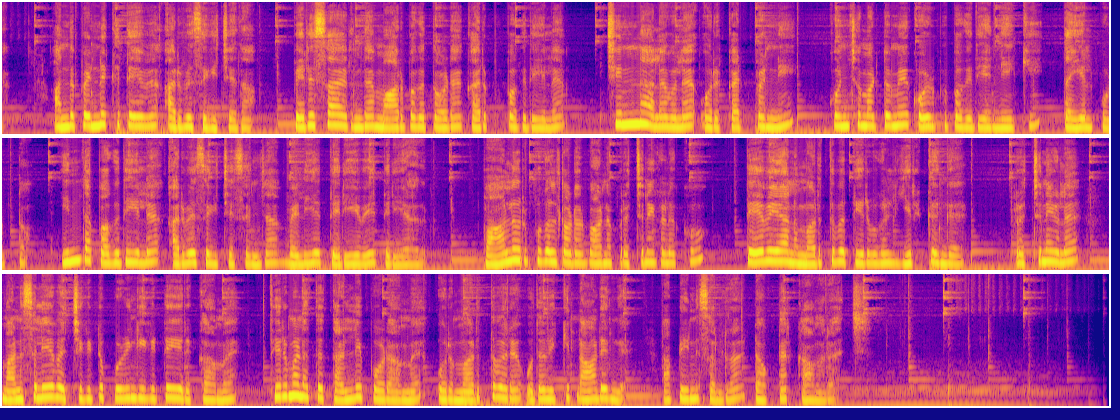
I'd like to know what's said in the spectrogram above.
அந்த பெண்ணுக்கு தேவை அறுவை சிகிச்சை தான். பெருசாக இருந்த மார்பகத்தோட கருப்பு பகுதியில் சின்ன அளவில் ஒரு கட் பண்ணி கொஞ்சம் மட்டுமே கொழுப்பு பகுதியை நீக்கி தையல் போட்டோம். இந்த பகுதியில் அறுவை சிகிச்சை செஞ்சால் வெளியே தெரியவே தெரியாது. பாலுறுப்புகள் தொடர்பான பிரச்சனைகளுக்கும் தேவையான மருத்துவ தீர்வுகள் இருக்குங்க. பிரச்சனைகளை மனசுலேயே வச்சுக்கிட்டு புழுங்கிக்கிட்டே இருக்காமல் திருமணத்தை தள்ளி போடாம ஒரு மருத்துவரை உதவிக்கு நாடுங்க அப்படின்னு சொல்கிறார் டாக்டர் காமராஜ்.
